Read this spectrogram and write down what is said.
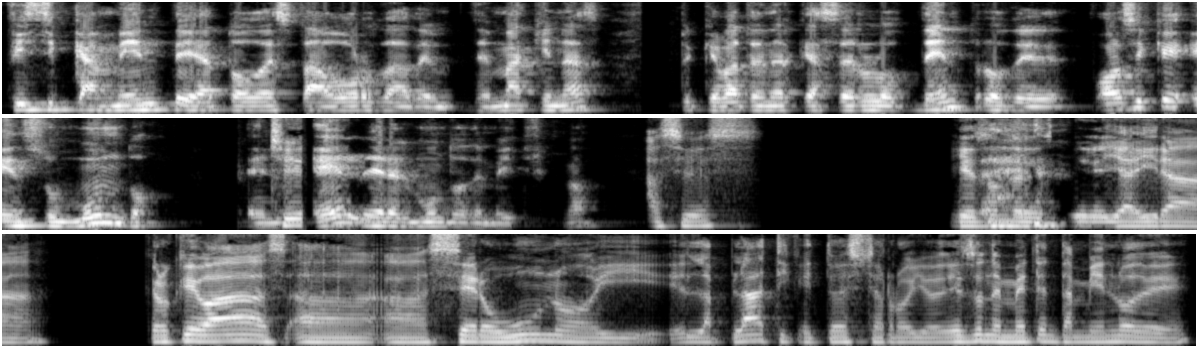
físicamente a toda esta horda de máquinas, que va a tener que hacerlo dentro de, ahora sí que en su mundo. Él, era el mundo de Matrix, ¿no? Así es. Y es donde decide ya ir a, creo que vas a, a 01 y la plática y todo este rollo. Es donde meten también lo de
